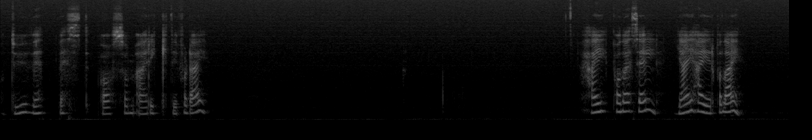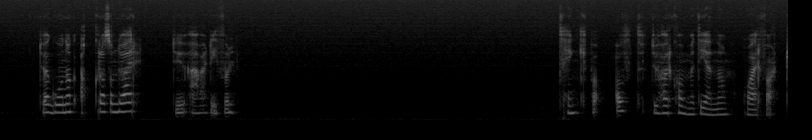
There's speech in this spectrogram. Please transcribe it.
Og du vet best hva som er riktig for deg. Hei på deg selv. Jeg heier på deg. Du er god nok akkurat som du er. Du er verdifull. Tenk på alt du har kommet igjennom og erfart.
